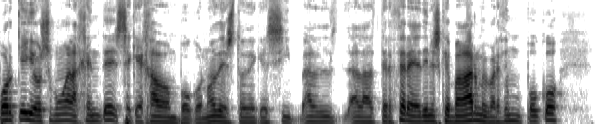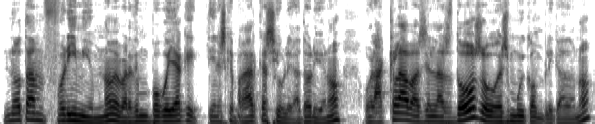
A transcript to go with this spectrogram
Porque yo supongo que la gente se quejaba un poco, ¿no? De esto, de que si a la tercera ya tienes que pagar, me parece un poco no tan freemium, ¿no? Me parece un poco ya que tienes que pagar casi obligatorio, ¿no? O la clavas en las dos o es muy complicado, ¿no?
